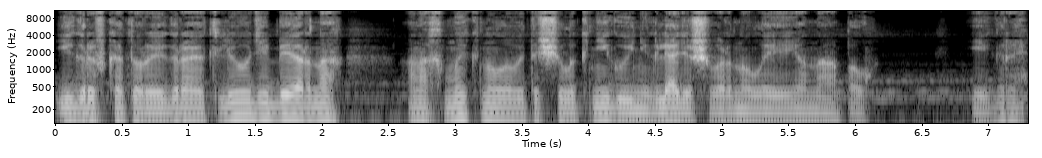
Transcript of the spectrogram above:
игры, в которые играют люди, Берна. Она хмыкнула, вытащила книгу и, не глядя, швырнула ее на пол. Игры?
